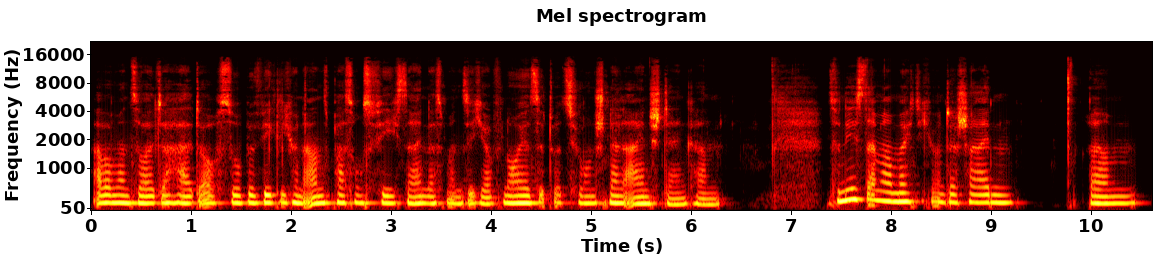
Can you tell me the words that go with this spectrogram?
aber man sollte halt auch so beweglich und anpassungsfähig sein, dass man sich auf neue Situationen schnell einstellen kann. Zunächst einmal möchte ich unterscheiden, ähm,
